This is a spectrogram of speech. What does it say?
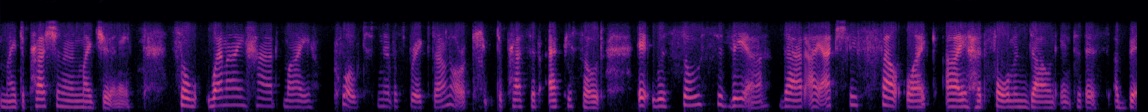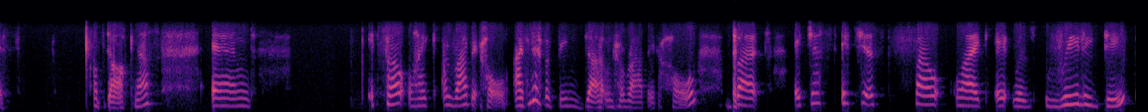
my depression and my journey. So when I had my quote, nervous breakdown or acute depressive episode, it was so severe that I actually felt like I had fallen down into this abyss of darkness. And it felt like a rabbit hole. I've never been down a rabbit hole, but it just it just felt like it was really deep.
